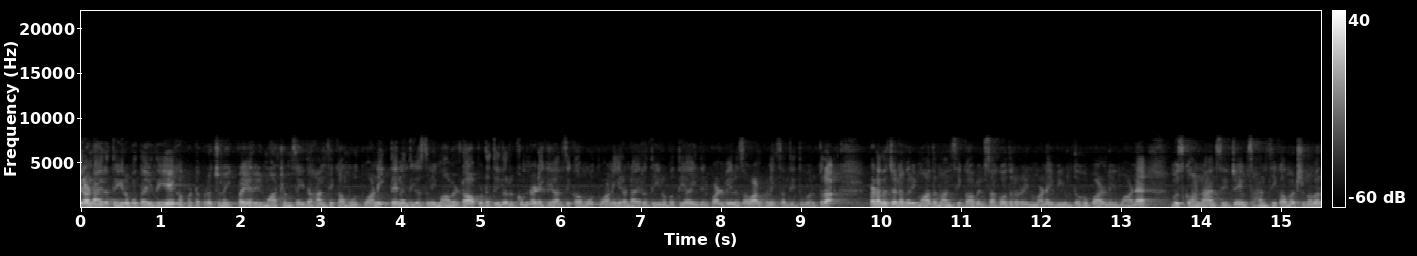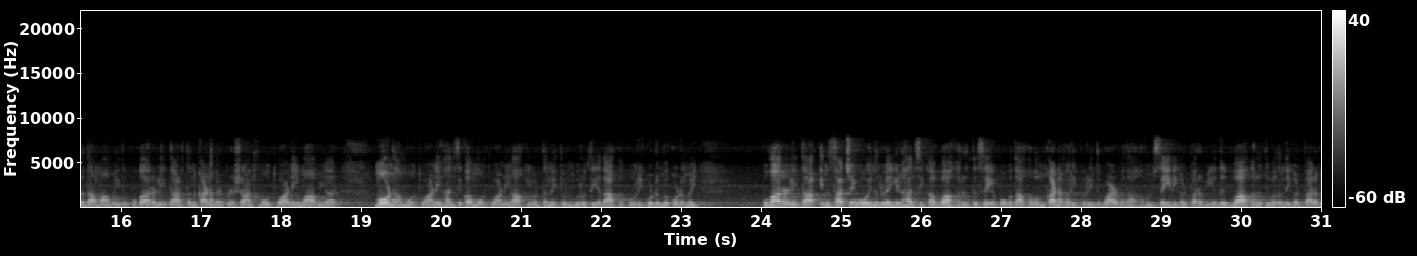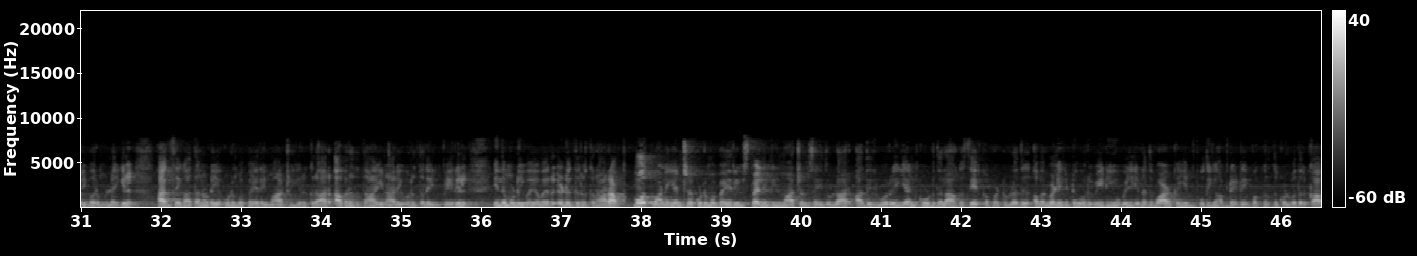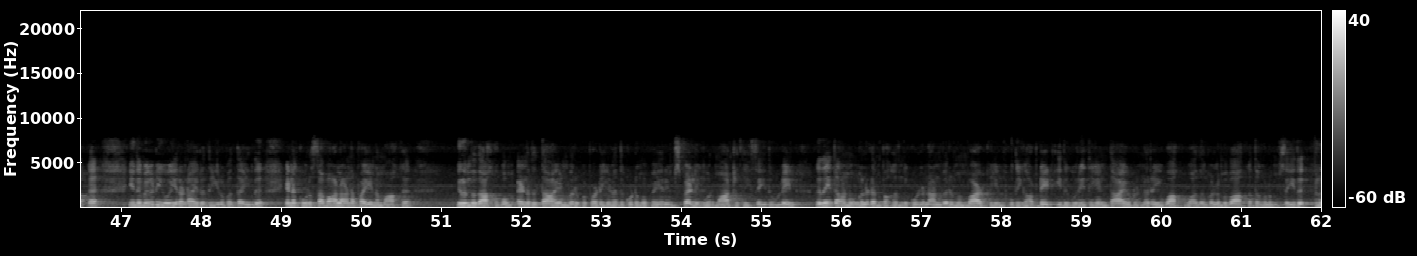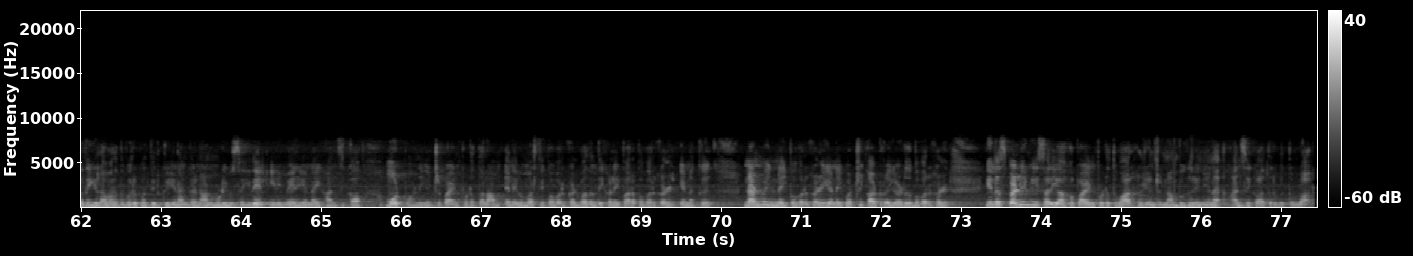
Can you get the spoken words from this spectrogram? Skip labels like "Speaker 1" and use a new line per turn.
இரண்டாயிரத்தி இருபத்தைந்து ஏகப்பட்ட பிரச்சனை. பெயரில் மாற்றம் செய்த ஹன்சிகா மோத்வானி. தென்னிந்திய சினிமாவில் டாப் இடத்தில் இருக்கும் நடிகை ஹன்சிகா மோத்வானி இரண்டாயிரத்தி இருபத்தி ஐந்தில் பல்வேறு சவால்களை சந்தித்து வருகிறார். கடந்த ஜனவரி மாதம் ஹன்சிகாவின் சகோதரரின் மனைவியும் தொகுப்பாளியுமான முஸ்கான் நான்சி ஜேம்ஸ் ஹன்சிகா மற்றும் அவரது அம்மா மீது புகார் அளித்தார். தன் கணவர் பிரசாந்த் மோத்வானி மாமியார் மோனா மோத்வானி ஹன்சிகா மோத்வானி ஆகியோர் தன்னை துன்புறுத்தியதாக கூறி குடும்ப கொடுமை புகார் அளித்தார். இந்த சர்ச்சை ஓய்ந்த நிலையில் ஹன்சிகா விவாகரத்து செய்யப்போவதாகவும் கணவரை பிரிந்து வாழ்வதாகவும் செய்திகள் பரவியது. விவாகரத்து வதந்திகள் பரவி வரும் நிலையில் ஹன்சிகா தன்னுடைய குடும்ப பெயரை மாற்றியிருக்கிறார். அவரது தாயின் அறிவுறுத்தலின் பேரில் இந்த முடிவை அவர் எடுத்திருக்கிறாராம் மோத்வானி என்ற குடும்ப பெயரின் ஸ்பெல்லிங்கில் மாற்றம் செய்துள்ளார். அதில் ஒரு எண் கூடுதலாக சேர்க்கப்பட்டுள்ளது. அவர் வெளியிட்ட ஒரு வீடியோவில் எனது வாழ்க்கையின் புதிய அப்டேட்டை பகிர்ந்து கொள்வதற்காக இந்த வீடியோ இரண்டாயிரத்தி இருபத்தைந்து எனக்கு ஒரு சவாலான பயணமாக இருந்ததாகவும் எனது தாயின் விருப்பப்படி எனது குடும்ப பெயரின் ஸ்பெல்லிங் ஒரு மாற்றத்தை செய்துள்ளேன். இதைத்தான் உங்களிடம் பகிர்ந்து கொள்ள நான் விரும்பும் வாழ்க்கையின் புதிய அப்டேட். இது குறித்து என் தாயுடன் நிறைய வாக்குவாதங்களும் விவாதங்களும் செய்து இறுதியில் அவரது விருப்பத்திற்கு இணங்க நான் முடிவு செய்தேன். இனிமேல் என்னை ஹன்சிகா மோட்பானி என்று பயன்படுத்தலாம். என்னை விமர்சிப்பவர்கள் வதந்திகளை பரப்பவர்கள் எனக்கு நன்மை நினைப்பவர்கள் என்னை பற்றி கட்டுரை எழுதுபவர்கள் இந்த ஸ்பெல்லிங்கை சரியாக பயன்படுத்துவார்கள் என்று நம்புகிறேன் என ஹன்சிகா தெரிவித்துள்ளார்.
